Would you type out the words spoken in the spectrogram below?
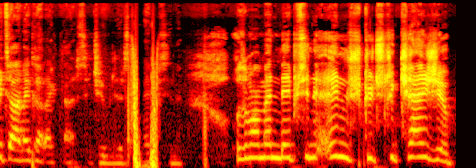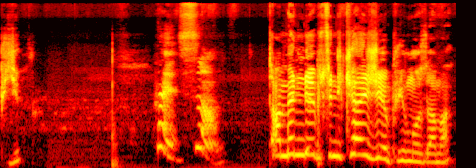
Bir tane karakter seçebilirsin hepsini. O zaman ben de hepsini en güçlü Kenji yapayım. Hadi son. Tamam ben de hepsini Kenji yapayım o zaman.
